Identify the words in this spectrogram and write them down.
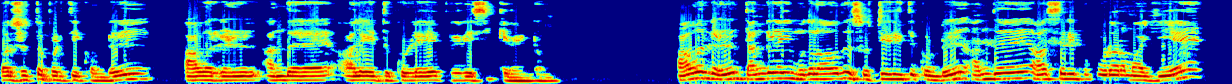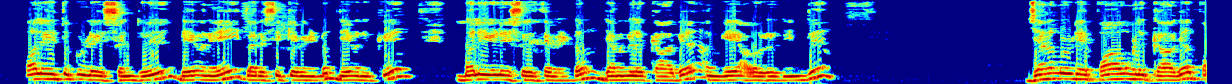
பரிசுத்தப்படுத்திக் கொண்டு அவர்கள் அந்த ஆலயத்துக்குள்ளே பிரவேசிக்க வேண்டும். அவர்கள் தங்களை முதலாவது சுத்திகரித்துக் கொண்டு அந்த ஆசிரிப்பு கூடாரமாகிய ஆலயத்துக்குள்ளே சென்று தேவனை தரிசிக்க வேண்டும். தேவனுக்கு பலிகளை செலுத்த வேண்டும். ஜனங்களுக்காக அங்கே அவர்கள் நின்று ஜனங்களுடைய பாவங்களுக்காக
